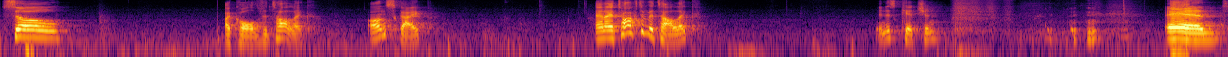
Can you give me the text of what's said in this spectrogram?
So I called Vitalik on Skype. And I talked to Vitalik in his kitchen. and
